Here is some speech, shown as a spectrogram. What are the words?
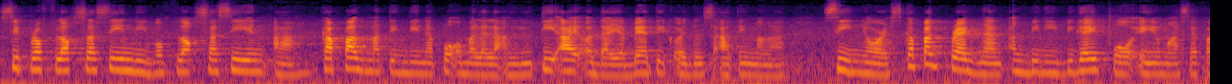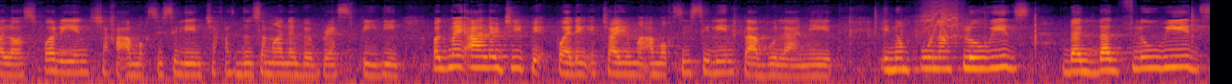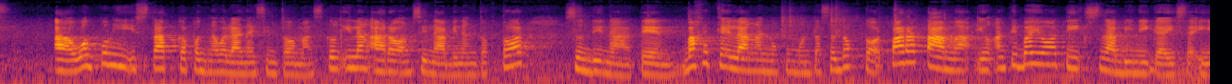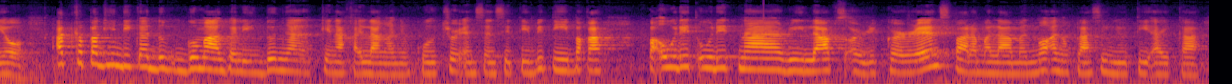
ciprofloxacin, levofloxacin, ah, kapag matindi na po o malala ang UTI o diabetic or dun sa ating mga seniors. Kapag pregnant, ang binibigay po ay yung mga cephalosporin, tsaka amoxicillin, tsaka dun sa mga nagbe-breastfeeding. Pag may allergy, pwedeng i-try yung mga amoxicillin, clavulanate. Inom po ng fluids, dagdag fluids, ah, wag pong i-stop kapag nawala na yung sintomas. Kung ilang araw ang sinabi ng doktor, sundin natin. Bakit kailangan mo pumunta sa doktor? Para tama yung antibiotics na binigay sa iyo. At kapag hindi ka gumagaling, dun nga kinakailangan yung culture and sensitivity, baka paulit-ulit na relapse or recurrence para malaman mo anong klaseng UTI ka.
